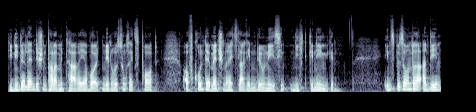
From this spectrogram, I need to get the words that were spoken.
die niederländischen Parlamentarier wollten den Rüstungsexport aufgrund der Menschenrechtslage in Indonesien nicht genehmigen. Insbesondere an dem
